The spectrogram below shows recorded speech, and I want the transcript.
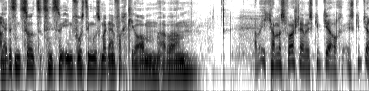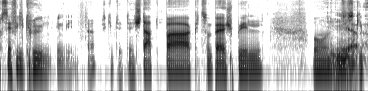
Ja, das sind so, das sind so Infos, die muss man halt einfach glauben. Aber Aber ich kann mir es vorstellen, es gibt ja auch, es gibt ja auch sehr viel Grün in Wien. Ja? Es gibt ja den Stadtpark zum Beispiel. Und, Ja. es gibt,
